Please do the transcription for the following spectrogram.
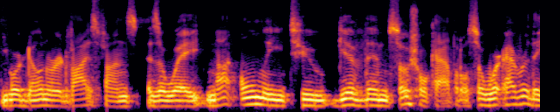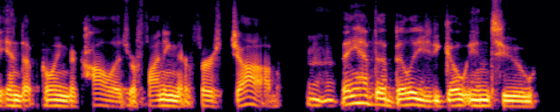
your donor advised funds as a way not only to give them social capital, so wherever they end up going to college or finding their first job, mm-hmm. they have the ability to go into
